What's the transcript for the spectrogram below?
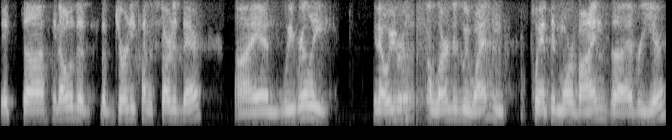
it, uh, you know, the the journey kind of started there. Uh, and we really, you know, we really kind of learned as we went and planted more vines uh, every year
